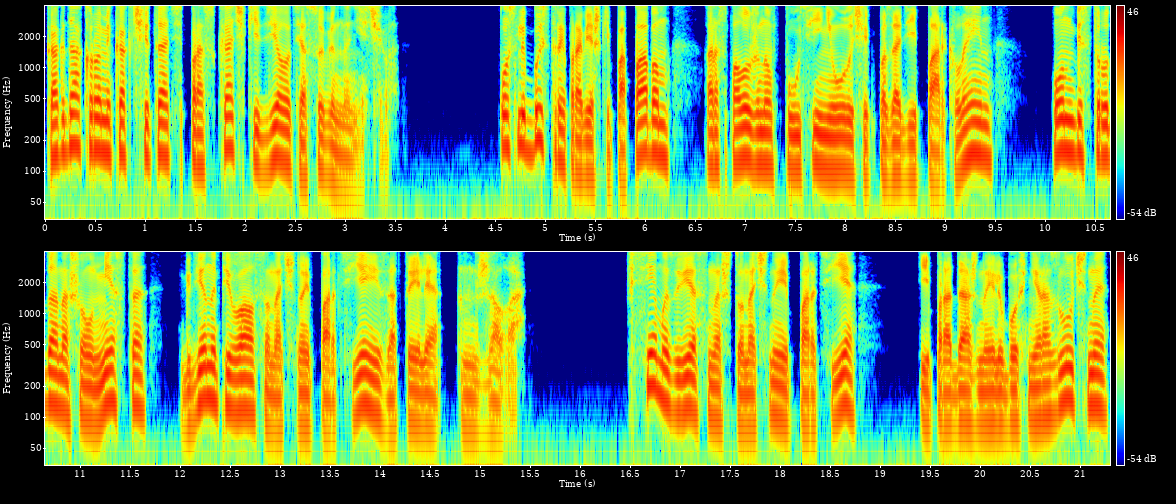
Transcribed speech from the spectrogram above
когда, кроме как читать про скачки, делать особенно нечего. После быстрой пробежки по пабам, расположенным в паутине улочек позади Парк-Лейн, он без труда нашел место, где напивался ночной портье из отеля «Нджала». Всем известно, что ночные портье и продажная любовь неразлучны,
